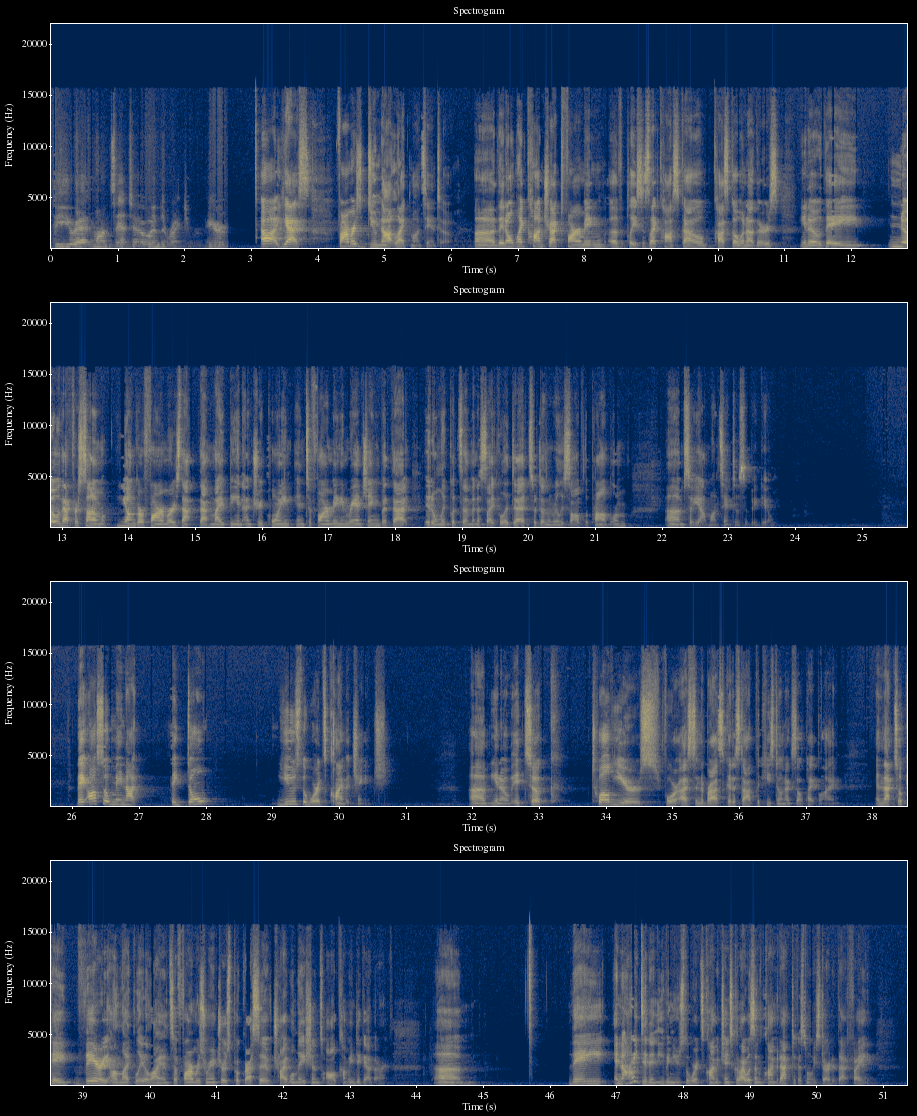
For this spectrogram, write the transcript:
Do you add Monsanto and the right to repair? Ah, yes. Farmers do not like Monsanto. Uh, they don't like contract farming of places like Costco, Costco and others. You know, they know that for some younger farmers that that might be an entry point into farming and ranching, but that it only puts them in a cycle of debt, so it doesn't really solve the problem. Um, so yeah, Monsanto's a big deal. They also may not, they don't use the words climate change. Um, you know, it took 12 years for us in Nebraska to stop the Keystone XL pipeline. And that took a very unlikely alliance of farmers, ranchers, progressive, tribal nations all coming together. Um, they, and I didn't even use the words climate change because I wasn't a climate activist when we started that fight.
